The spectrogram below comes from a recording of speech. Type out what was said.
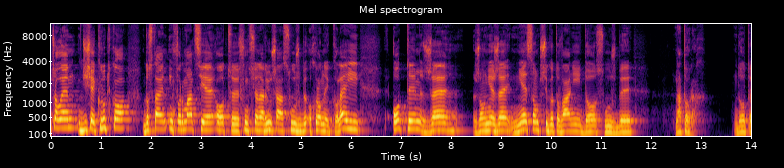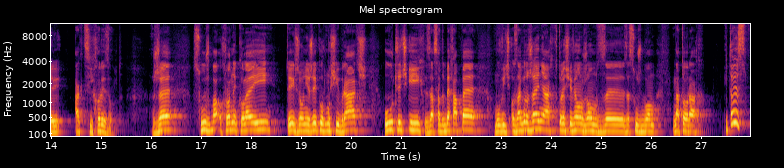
czołem, dzisiaj krótko. Dostałem informację od y, funkcjonariusza Służby Ochrony Kolei o tym, że żołnierze nie są przygotowani do służby na torach, do tej akcji Horyzont. Że Służba Ochrony Kolei tych żołnierzyków musi brać, uczyć ich zasad BHP, mówić o zagrożeniach, które się wiążą z, ze służbą na torach. I to jest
